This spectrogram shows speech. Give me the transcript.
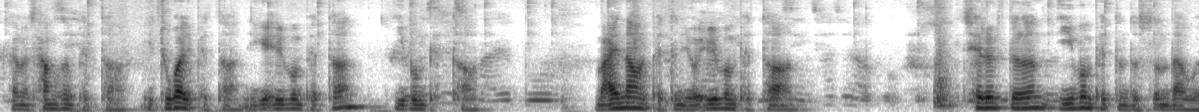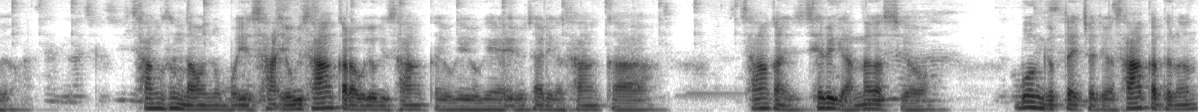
그 다음에 상승 패턴. 이 두 가지 패턴. 이게 1분 패턴, 2분 패턴. 나온 패턴, 요 1분 패턴. 세력들은 2번 패턴도 쓴다고요. 상승 나온 종목, 사, 여기 상한가라고, 여기 상한가, 여기, 여기, 이 자리가 상한가. 상한가는 세력이 안 나갔어요. 뭔게 없다 했죠. 제가 상한가들은,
